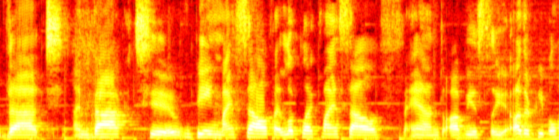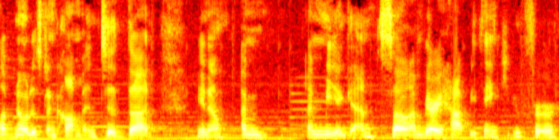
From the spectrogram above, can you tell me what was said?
that I'm back to being myself. I look like myself. And obviously other people have noticed and commented that, you know, I'm I'm me again. So I'm very happy. Thank you for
